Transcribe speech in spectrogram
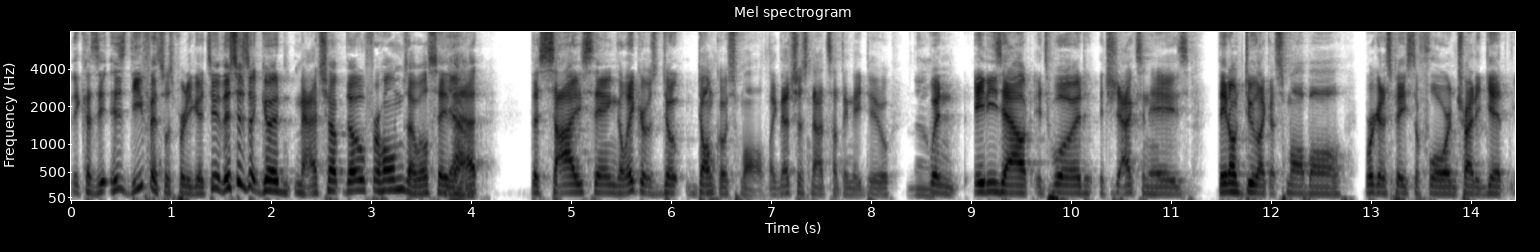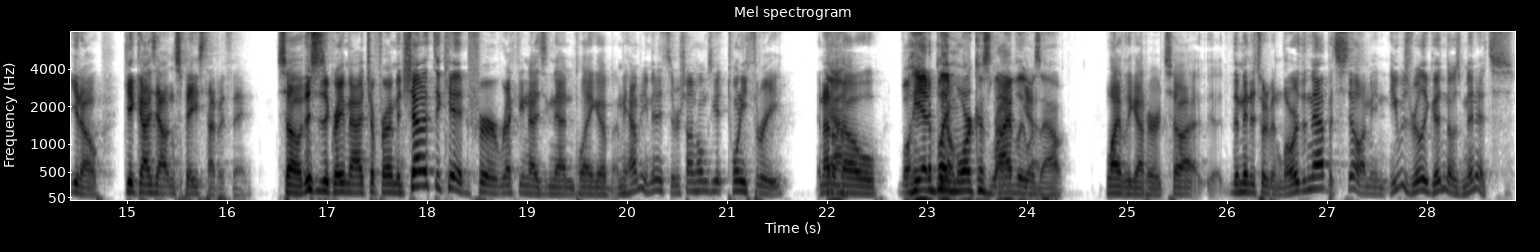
because his defense was pretty good too. This is a good matchup though for Holmes. I will say Yeah. that. The size thing. The Lakers don't don't go small. Like that's just not something they do. No. When AD's out, it's Wood, it's Jaxson Hayes. They don't do like a small ball. We're gonna space the floor and try to get you know get guys out in space type of thing. So this is a great matchup for him. And shout out to Kidd for recognizing that and playing up. I mean, how many minutes did Richaun Holmes get? 23. And I don't know. Well, he had to play You know, more because right, Lively yeah. was out. Lively got hurt, so uh, the minutes would have been lower than that. But still, I mean, he was really good in those minutes.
